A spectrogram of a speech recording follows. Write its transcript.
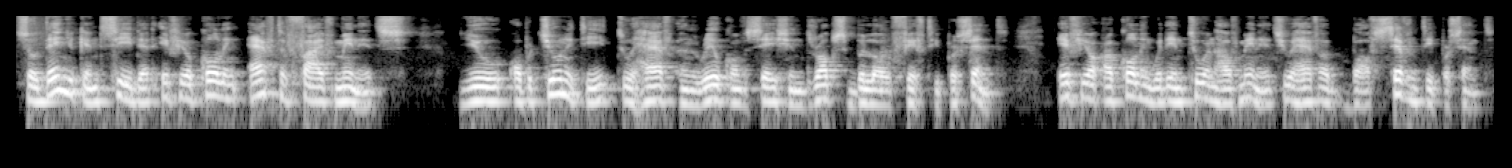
So then you can see that if you're calling after five minutes, your opportunity to have a real conversation drops below 50%. If you are calling within two and a half minutes, you have above 70%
